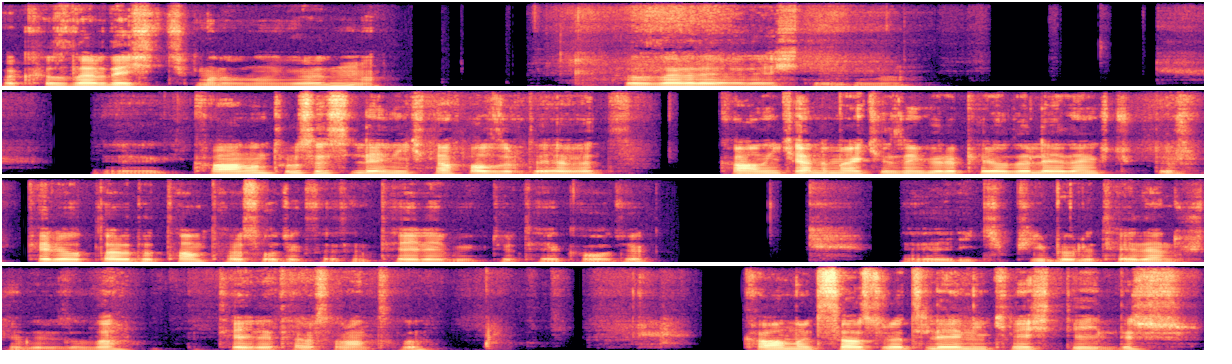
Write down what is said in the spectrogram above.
bak hızları da eşit çıkmadı bunların gördün mü? Hızları da evet eşit değil bunların. E, K'nın tur sayısı L'ninkinden fazladır evet. K'nın kendi merkezine göre periyodu L'den küçüktür. Periyotlar da tam tersi olacak zaten. TL büyüktür TK olacak. E, 2 pi bölü T'den düşünebiliriz o da. T ile ters orantılı. K'nın açısal sürati L'ninkine eşit değildir.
